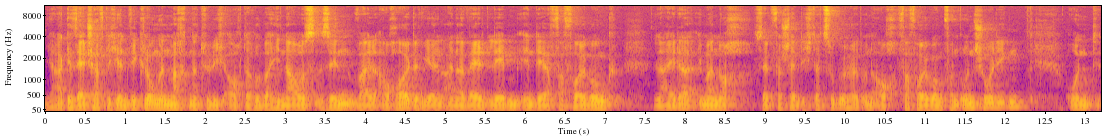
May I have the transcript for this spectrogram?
Ja, gesellschaftliche Entwicklungen macht natürlich auch darüber hinaus Sinn, weil auch heute wir in einer Welt leben, in der Verfolgung leider immer noch selbstverständlich dazugehört und auch Verfolgung von Unschuldigen. Und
